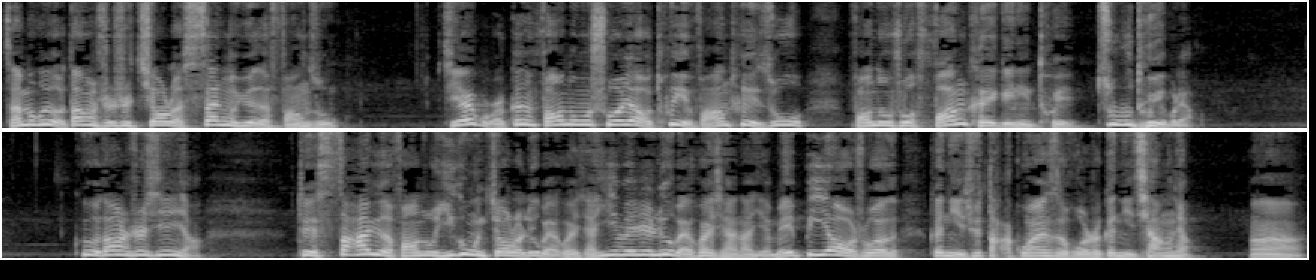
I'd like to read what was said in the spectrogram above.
咱们鬼友当时是交了三个月的房租，结果跟房东说要退房退租，房东说房可以给你退，租退不了。我当时心想。这仨月房租一共交了六百块钱，因为这六百块钱呢，也没必要说跟你去打官司，或者是跟你呛呛啊。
